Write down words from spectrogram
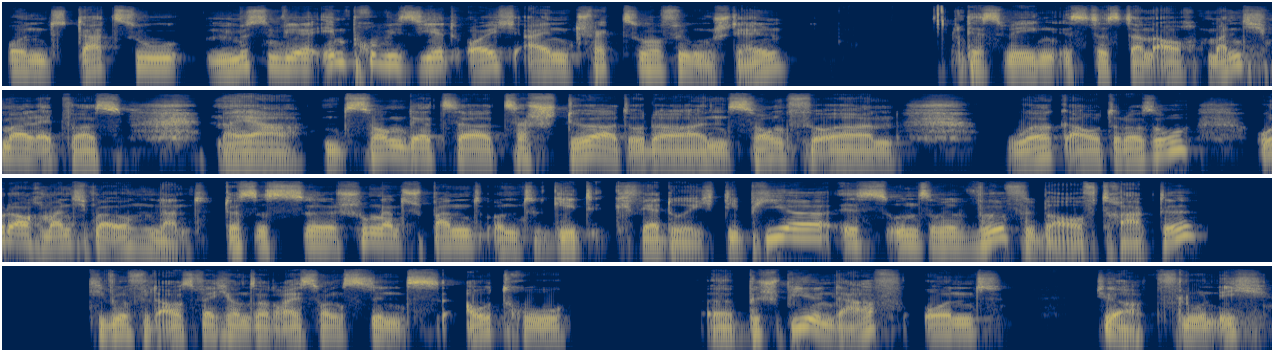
Und dazu müssen wir improvisiert euch einen Track zur Verfügung stellen. Deswegen ist es dann auch manchmal etwas, naja, ein Song, der zer zerstört oder ein Song für euren Workout oder so. Oder auch manchmal irgendein Land. Das ist äh, schon ganz spannend und geht quer durch. Die Pia ist unsere Würfelbeauftragte. Die würfelt aus, welcher unserer drei Songs sind Outro äh, bespielen darf. Und ja, Flo und ich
